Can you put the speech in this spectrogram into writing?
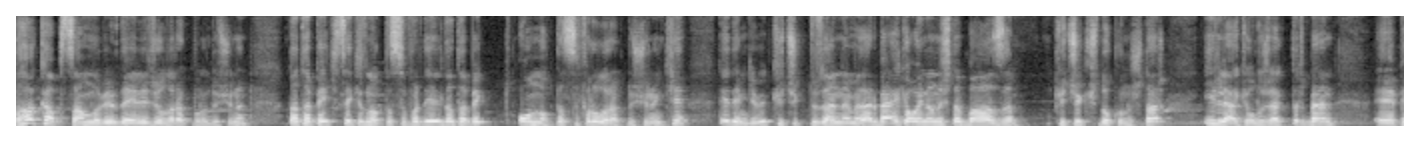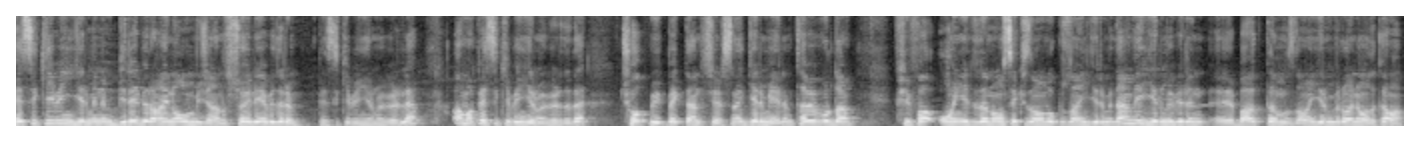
daha kapsamlı bir DLC olarak bunu düşünün. Datapack 8.0 değil Datapack 10.0 olarak düşünün ki dediğim gibi küçük düzenlemeler belki oynanışta bazı küçük dokunuşlar illaki olacaktır. Ben e, PES 2020'nin birebir aynı olmayacağını söyleyebilirim PES 2021 ile. Ama PES 2021'de de çok büyük beklenti içerisine girmeyelim. Tabi burada FIFA 17'den, 18'den, 19'dan, 20'den ve 21'in e, baktığımız zaman 21 oynamadık ama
